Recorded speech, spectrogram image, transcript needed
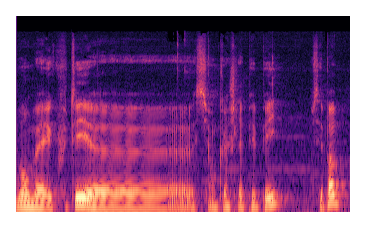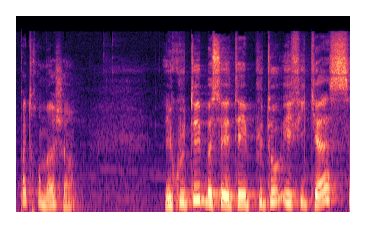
Bon bah écoutez, euh, si on cache la PP, c'est pas, pas trop moche, hein. Écoutez, bah, ça a été plutôt efficace.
